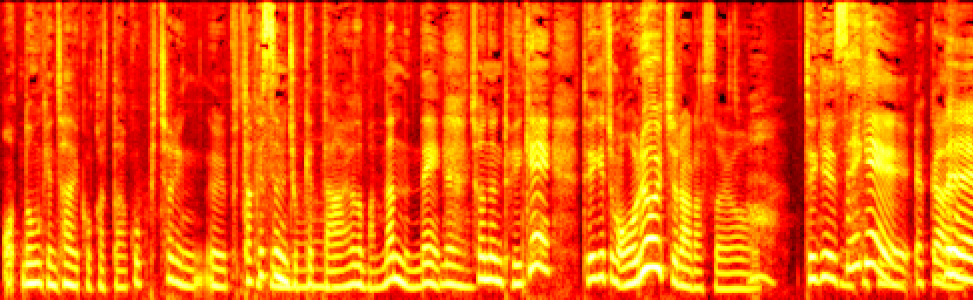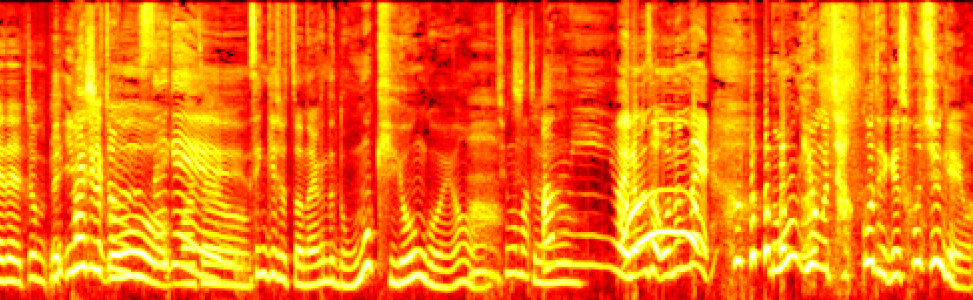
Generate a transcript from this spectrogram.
어, 너무 괜찮을 것 같다. 꼭 피처링을 부탁했으면 좋겠다. 해서 만났는데 네. 저는 되게 되게 좀 어려울 줄 알았어요. 되게 세게 약간 네네 네, 좀 네, 이미지가 좀 세게 맞아요. 생기셨잖아요. 근데 너무 귀여운 거예요. 친구만 언니 막 이러면서 오는데 너무 귀여운 거 작고 되게 소중해요.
